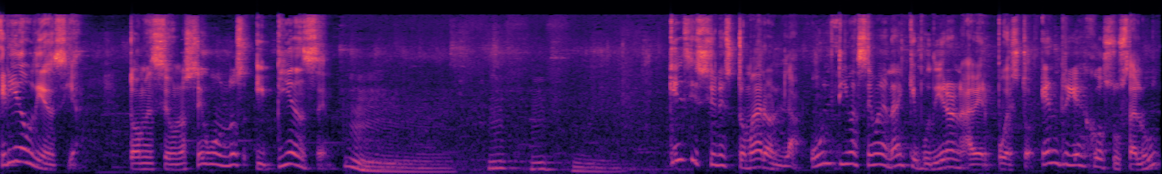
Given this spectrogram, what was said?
querida audiencia, tómense unos segundos y piensen. ¿Qué decisiones tomaron la última semana que pudieron haber puesto en riesgo su salud?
